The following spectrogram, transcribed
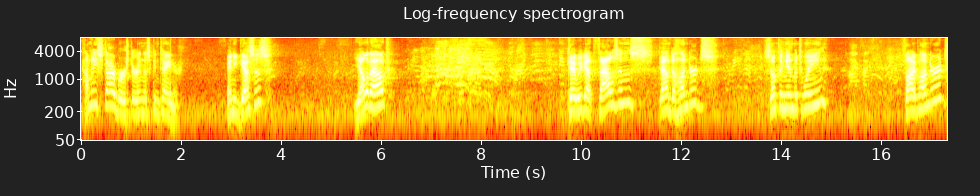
How many Starburst are in this container? Any guesses? Yell it out. Okay, we got thousands down to hundreds, something in between. 500?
